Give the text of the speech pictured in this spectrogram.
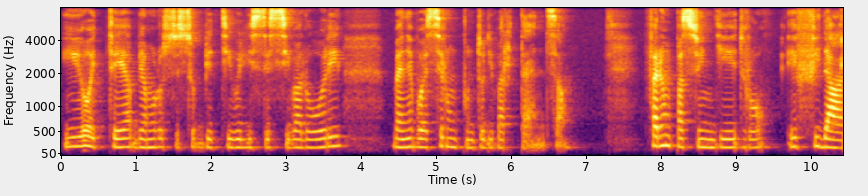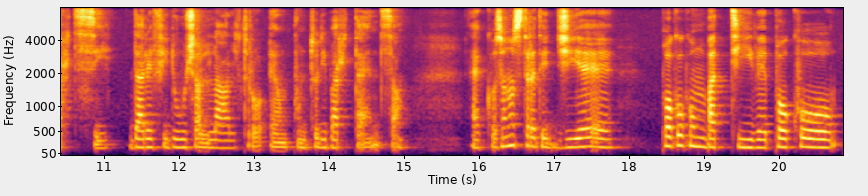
io e te abbiamo lo stesso obiettivo e gli stessi valori, bene, può essere un punto di partenza. Fare un passo indietro e fidarsi, dare fiducia all'altro è un punto di partenza. Ecco, sono strategie poco combattive, poco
